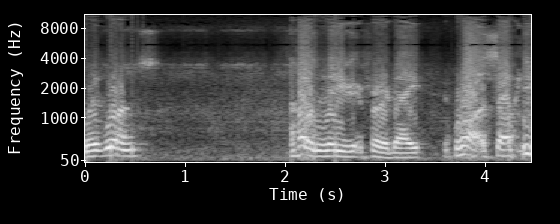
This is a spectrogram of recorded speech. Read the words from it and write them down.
No once. I would leave it for a day. What? So you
